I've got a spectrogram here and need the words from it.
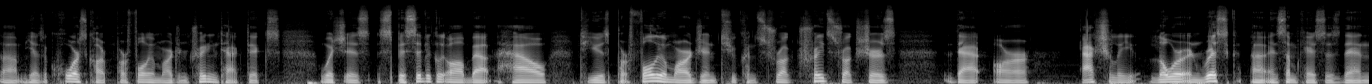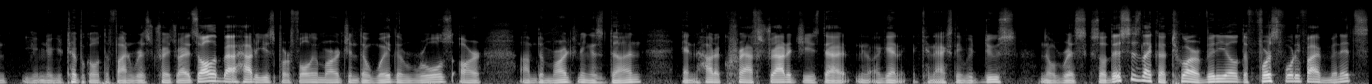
um, he has a course called Portfolio Margin Trading Tactics, which is specifically all about how to use portfolio margin to construct trade structures that are actually lower in risk uh, in some cases than you know, your typical defined risk trades. Right? It's all about how to use portfolio margin, the way the rules are, um, the margining is done, and how to craft strategies that you know again can actually reduce no risk. So this is like a two hour video. The first 45 minutes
